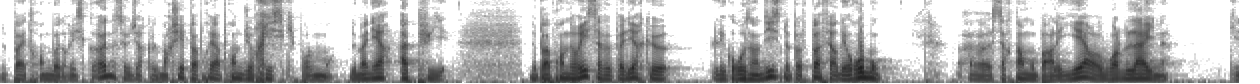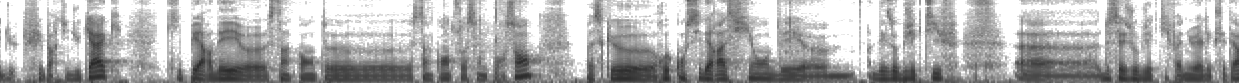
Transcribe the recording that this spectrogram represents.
Ne pas être en mode risk on, ça veut dire que le marché n'est pas prêt à prendre du risque pour le moment, de manière appuyée. Ne pas prendre de risque, ça ne veut pas dire que les gros indices ne peuvent pas faire des rebonds. Euh, certains m'ont parlé hier, Worldline qui, fait partie du CAC, qui perdait 50, 60%, parce que euh, reconsidération des, euh, des objectifs, euh, de ces objectifs annuels, etc.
